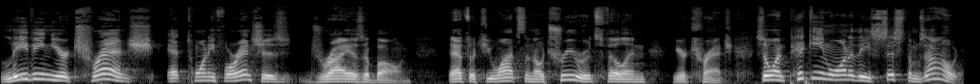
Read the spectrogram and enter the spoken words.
leaving your trench at 24 inches dry as a bone. That's what you want so no tree roots fill in your trench. So when picking one of these systems out,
